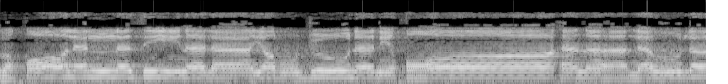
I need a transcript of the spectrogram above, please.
وقال الذين لا يرجون لقاءنا لولا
